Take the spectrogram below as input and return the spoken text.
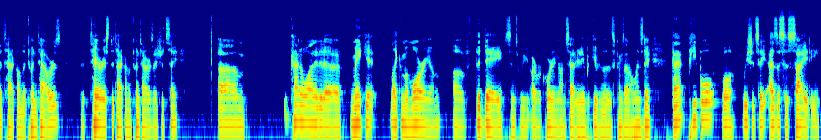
attack on the Twin Towers, the terrorist attack on the Twin Towers, I should say. Um, kind of wanted to make it like a memoriam of the day since we are recording on Saturday, but even though this comes out on Wednesday, that people, well, we should say as a society,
